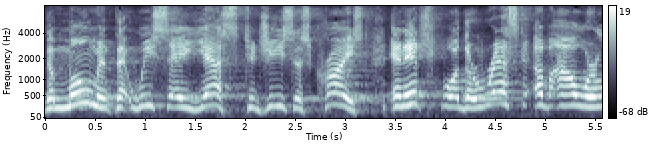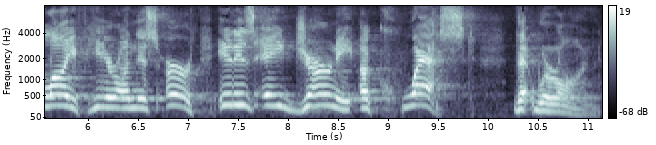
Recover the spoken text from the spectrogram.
the moment that we say yes to Jesus Christ, and it's for the rest of our life here on this earth. It is a journey, a quest that we're on.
